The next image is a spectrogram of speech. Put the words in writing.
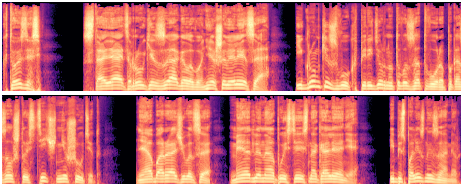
«Кто здесь?» «Стоять! Руки за голову! Не шевелиться!» И громкий звук передернутого затвора показал, что Стич не шутит. «Не оборачиваться! Медленно опустись на колени!» И бесполезный замер.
